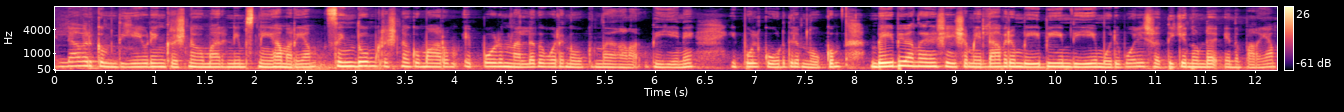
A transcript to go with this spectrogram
എല്ലാവർക്കും ദിയയുടെയും കൃഷ്ണകുമാരന്റെയും സ്നേഹം അറിയാം. സിന്ധുവും കൃഷ്ണകുമാറും എപ്പോഴും നല്ലതുപോലെ നോക്കുന്നതാണ് ദിയേനെ. ഇപ്പോൾ കൂടുതലും നോക്കും. ബേബി വന്നതിന് ശേഷം എല്ലാവരും ബേബിയും ദിയയും ഒരുപോലെ ശ്രദ്ധിക്കുന്നുണ്ട് എന്ന് പറയാം.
